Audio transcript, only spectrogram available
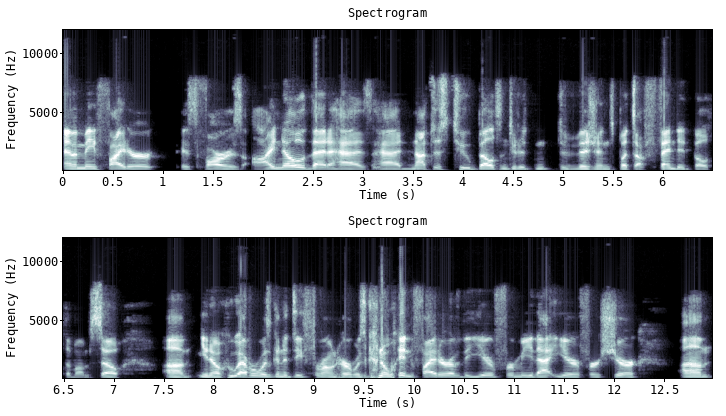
MMA fighter as far as I know that has had not just two belts in two di- divisions but defended both of them. So um, you know, whoever was going to dethrone her was going to win fighter of the year for me that year for sure. Um,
